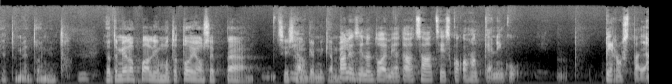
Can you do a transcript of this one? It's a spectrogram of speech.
tietty meidän toimintaa. Hmm. Joten meillä on paljon, mutta toi on se pää, siis Joo. hanke, mikä meillä Paljon on. siinä on toimijoita, sä oot siis koko hankkeen niin kuin perustaja,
